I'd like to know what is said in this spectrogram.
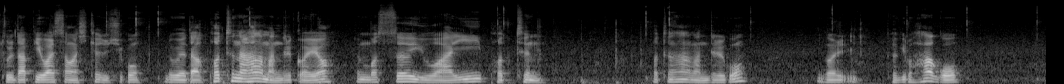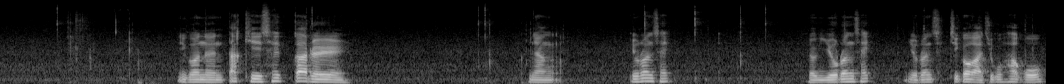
둘 다 비활성화 시켜 주시고 그리고 여기다가 버튼을 하나 만들 거예요. 캔버스 UI 버튼 버튼 하나 만들고 이걸 여기로 하고 이거는 딱히 색깔을 그냥 요런 색 여기 요런 색 요런 색 찍어 가지고 하고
